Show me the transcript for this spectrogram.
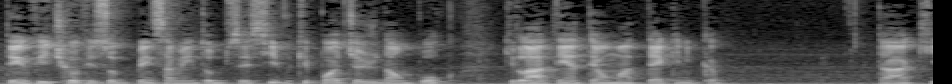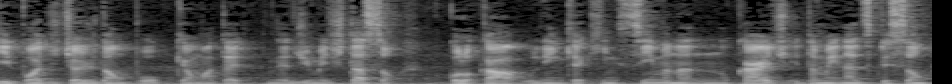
Tem um vídeo que eu fiz sobre pensamento obsessivo que pode te ajudar um pouco, que lá tem até uma técnica tá? Que pode te ajudar um pouco, que é uma técnica de meditação colocar o link aqui em cima na, no card e também na descrição,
